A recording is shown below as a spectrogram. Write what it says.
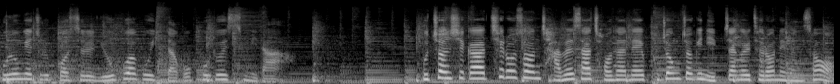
고용해 줄 것을 요구하고 있다고 보도했습니다. 부천시가 7호선 자회사 전환에 부정적인 입장을 드러내면서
